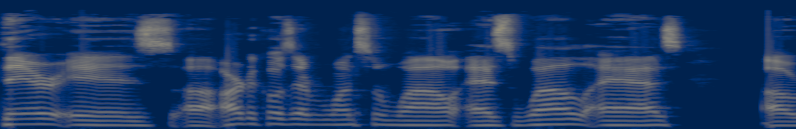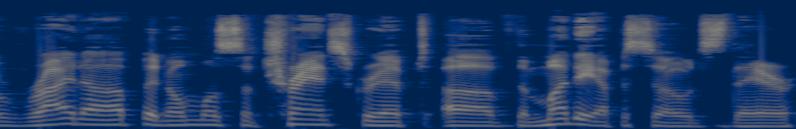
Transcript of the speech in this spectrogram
there is uh, articles every once in a while, as well as a write up and almost a transcript of the Monday episodes there.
